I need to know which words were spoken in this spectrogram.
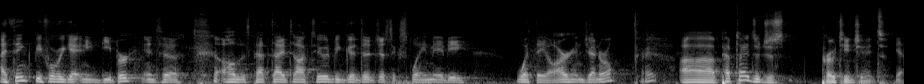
I think before we get any deeper into all this peptide talk, too, it'd be good to just explain maybe what they are in general, right? Uh, peptides are just protein chains. Yeah.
